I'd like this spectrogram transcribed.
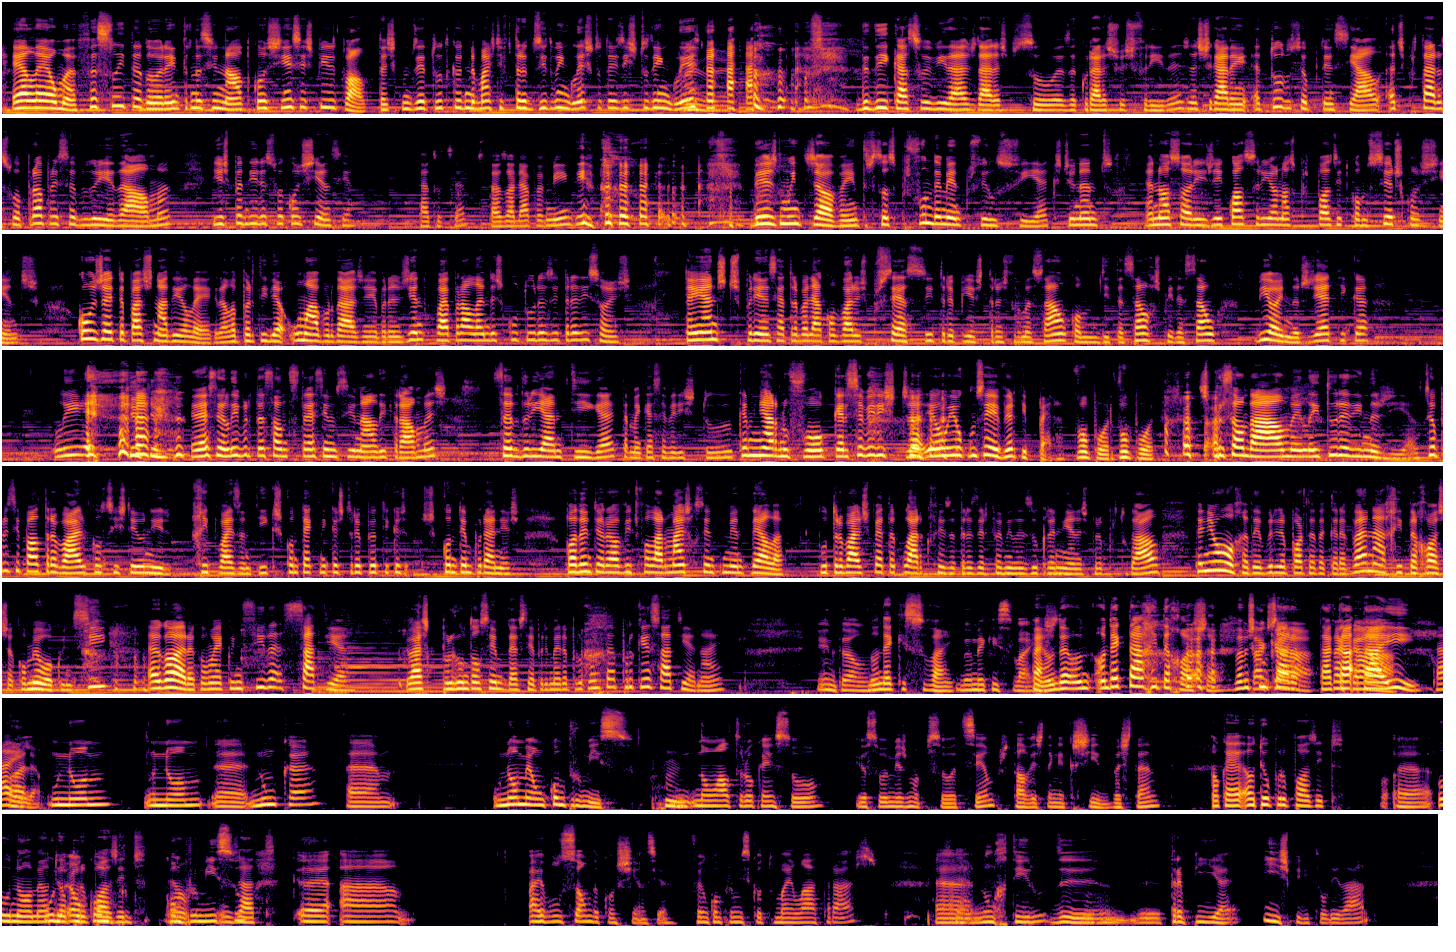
Ela é uma facilitadora internacional de consciência espiritual. Tens que me dizer tudo, que eu ainda mais tive traduzido o inglês, que tu tens isto tudo em inglês. É. Dedica a sua vida a ajudar as pessoas a curar as suas feridas, a chegarem a todo o seu potencial, a despertar a sua própria sabedoria da alma e a expandir a sua consciência. Está tudo certo? Estás a olhar para mim? Tipo... Desde muito jovem, interessou-se profundamente por filosofia, questionando a nossa origem e qual seria o nosso propósito como seres conscientes. Com um jeito apaixonado e alegre, ela partilha uma abordagem abrangente que vai para além das culturas e tradições. Tem anos de experiência a trabalhar com vários processos e terapias de transformação, como meditação, respiração, bioenergética, li... essa libertação de stress emocional e traumas, sabedoria antiga, também quer saber isto tudo, caminhar no fogo, quero saber isto. Eu, eu comecei a ver, tipo, pera, vou pôr, vou pôr. Expressão da alma e leitura de energia. O seu principal trabalho consiste em unir rituais antigos com técnicas terapêuticas contemporâneas. Podem ter ouvido falar mais recentemente dela pelo trabalho espetacular que fez a trazer famílias ucranianas para Portugal. Tenho a honra de abrir a porta da caravana à Rita Rocha, como eu a conheci, agora, como é conhecida, Sátia. Eu acho que perguntam sempre, deve ser a primeira pergunta, porquê Sátia, não é? Então, De onde é que isso vem? de onde é que isso vem? Bem, onde, onde é que está a Rita Rocha? Vamos Tá começar. Está tá cá. está aí, está aí. Olha, o nome, o nome eh, nunca. ahm, o nome é um compromisso. Hum. Não alterou quem sou. Eu sou a mesma pessoa de sempre. Talvez tenha crescido bastante. Ok, é o teu propósito. Ah, O nome é o, O- teu é o compro- propósito. Não, compromisso. exato. à, à evolução da consciência. Foi um compromisso que eu tomei lá atrás, Certo. num retiro de, de terapia e espiritualidade,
